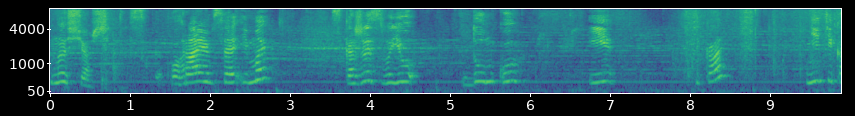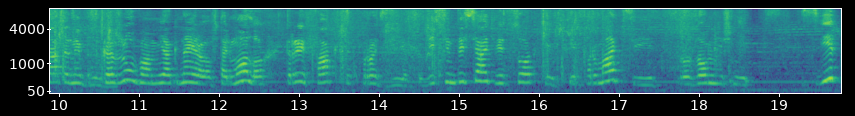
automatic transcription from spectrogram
Ну що ж, пограємося і ми. Скажи свою думку і тікай. Ні, тікати не буду. Скажу вам, як нейроофтальмолог, три факти про зір. 80% інформації про зовнішній світ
